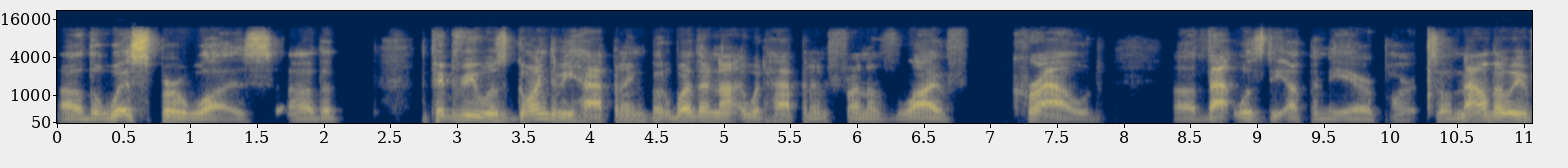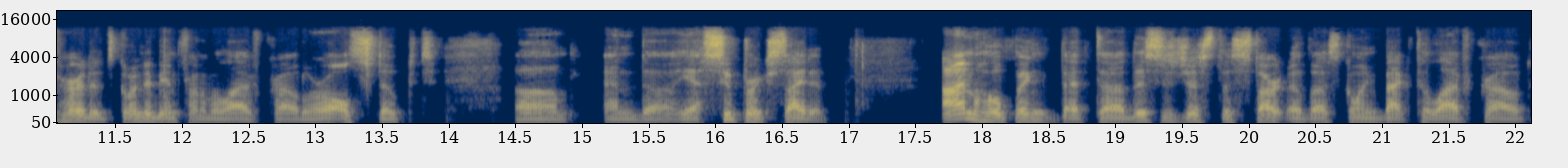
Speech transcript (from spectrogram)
uh, the whisper was uh, that the pay per view was going to be happening, but whether or not it would happen in front of live crowd, uh, that was the up in the air part. So now that we've heard it's going to be in front of a live crowd, we're all stoked. Um, and uh, yeah, super excited. I'm hoping that uh, this is just the start of us going back to live crowd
